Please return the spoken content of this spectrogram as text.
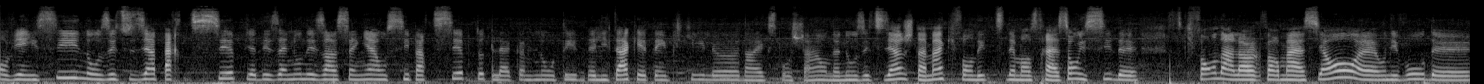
On vient ici, nos étudiants participent, il y a des anneaux des enseignants aussi participent, toute la communauté de l'ITAC est impliquée là, dans l'Expo Champ. On a nos étudiants justement qui font des petites démonstrations ici de ce qu'ils font dans leur formation euh, au niveau de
